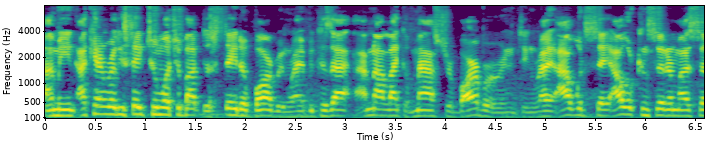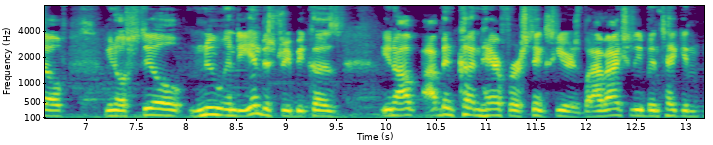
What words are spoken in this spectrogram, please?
I mean, I can't really say too much about the state of barbering, right? Because I, I'm not like a master barber or anything, right? I would say I would consider myself, you know, still new in the industry because you know, I've, I've, been cutting hair for six years, but I've actually been taking,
